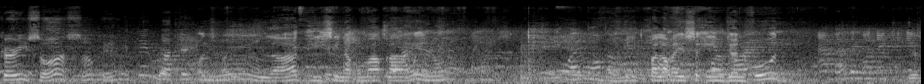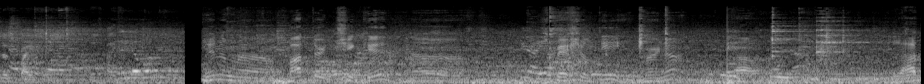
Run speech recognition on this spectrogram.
Curry sauce, okay. Ito yung butter Mm, lahat busy na kumakain, no? Mahilig pala kayo sa Indian food. This is spicy. Yan ang uh, buttered chicken na specialty, Berna. Wow. Lahat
